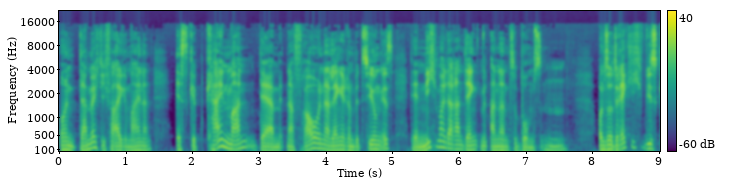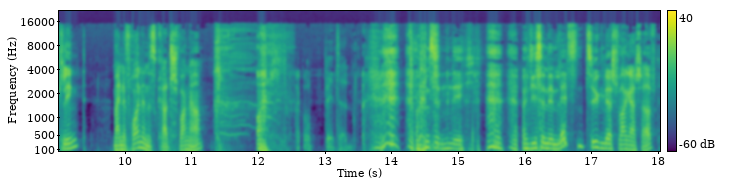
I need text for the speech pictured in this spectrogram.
und da möchte ich verallgemeinern, es gibt keinen Mann, der mit einer Frau in einer längeren Beziehung ist, der nicht mal daran denkt, mit anderen zu bumsen. Und so dreckig, wie es klingt, meine Freundin ist gerade schwanger. Und, Oh, bitte. und, nicht. und die ist in den letzten Zügen der Schwangerschaft.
